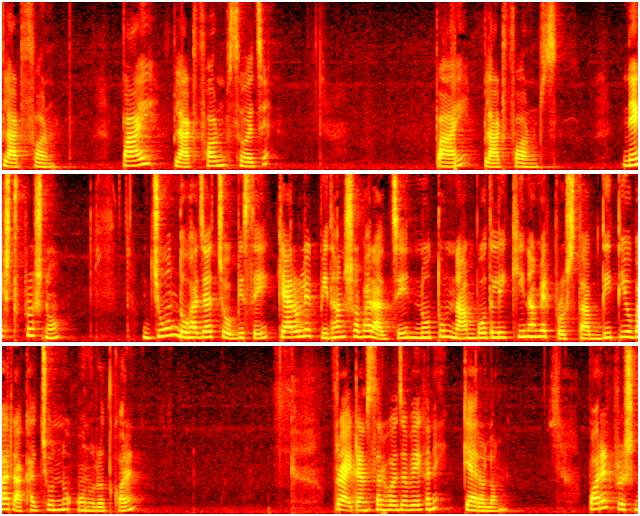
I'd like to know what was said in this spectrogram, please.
প্ল্যাটফর্ম। পাই প্ল্যাটফর্মস হয়েছে। Pi platforms. নেক্সট প্রশ্ন। জুন দু হাজার চব্বিশে ক্যারলের বিধানসভা রাজ্যে নতুন নাম বদলে কী নামের প্রস্তাব দ্বিতীয়বার রাখার জন্য অনুরোধ করেন? রাইট অ্যান্সার হয়ে যাবে এখানে ক্যারলম। পরের প্রশ্ন।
